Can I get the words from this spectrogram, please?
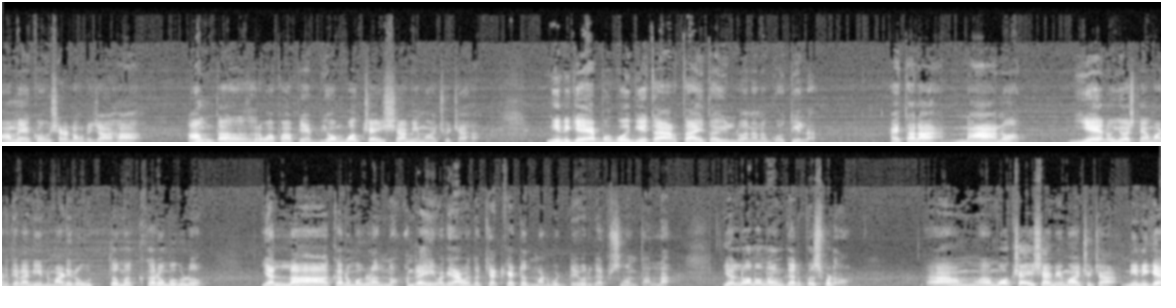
ಮಾಮೇಕೌ ಶರಣಂ ರಜಾಹ ಅಹಂ ತ ಸರ್ವಪಾಪ್ಯಭ್ಯೋ ಮೋಕ್ಷ ಇಷ್ಯಾಮಿ ಮಾ ಶುಚಃ. ನಿನಗೆ ಭಗವದ್ಗೀತೆ ಅರ್ಥ ಆಯ್ತೋ ಇಲ್ವೋ ನನಗೆ ಗೊತ್ತಿಲ್ಲ. ಆಯ್ತಲ್ಲ? ನಾನು ಏನು ಯೋಚನೆ ಮಾಡ್ತೀನೋ ನೀನು ಮಾಡಿರೋ ಉತ್ತಮ ಕರ್ಮಗಳು ಎಲ್ಲ ಕರ್ಮಗಳನ್ನು ಅಂದರೆ ಇವಾಗ ಯಾವುದೋ ಕೆಟ್ಟ ಕೆಟ್ಟದ್ದು ಮಾಡ್ಬಿಟ್ಟು ದೇವ್ರಿಗೆ ಅರ್ಪಿಸುವಂತಲ್ಲ ಎಲ್ಲೋ ನಾನು ಗರ್ಪಿಸ್ಬಿಡು ಮೋಕ್ಷ ಇಶಾಮಿ ಮಾಚುಚ ನಿನಗೆ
